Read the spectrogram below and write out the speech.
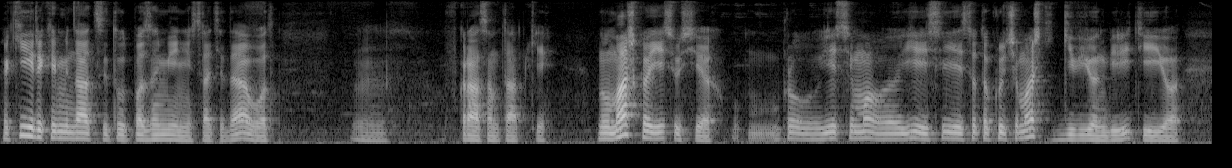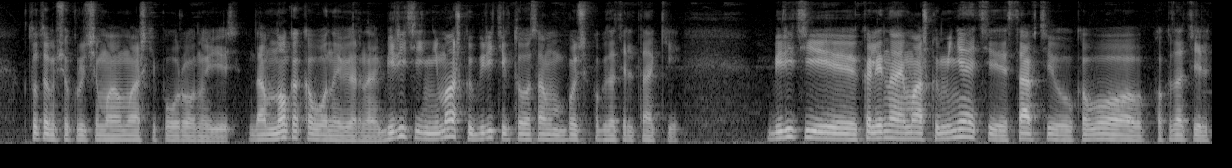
Какие рекомендации тут по замене, кстати, да, вот в красном тапке? Ну, Машка есть у всех. Если, если есть кто-то круче Машки, Гивьон, берите ее. Кто там еще круче Машки по урону есть? Да, много кого, наверное. Берите не Машку, берите, кто самый большой показатель атаки. Берите Калина и Машку, меняйте, ставьте у кого показатель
